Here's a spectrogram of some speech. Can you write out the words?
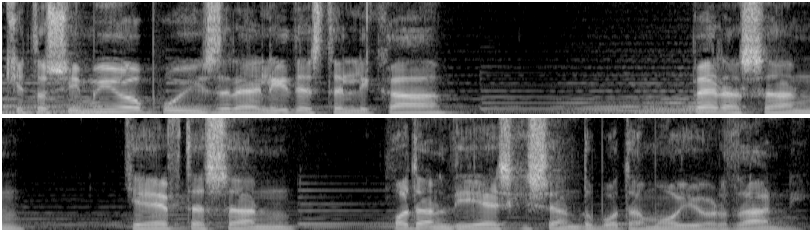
και το σημείο που οι Ισραηλίτες τελικά πέρασαν και έφτασαν όταν διέσχισαν τον ποταμό Ιορδάνη.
